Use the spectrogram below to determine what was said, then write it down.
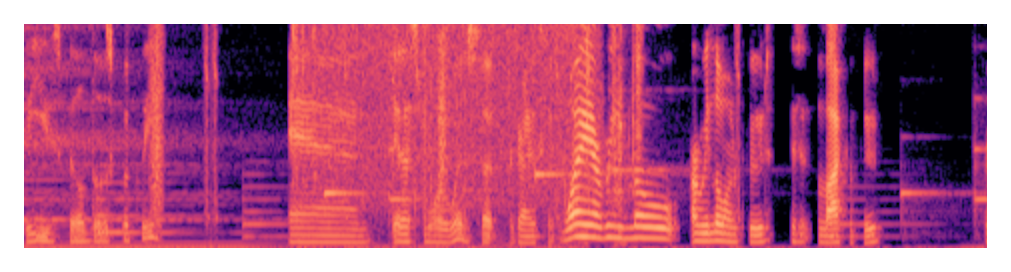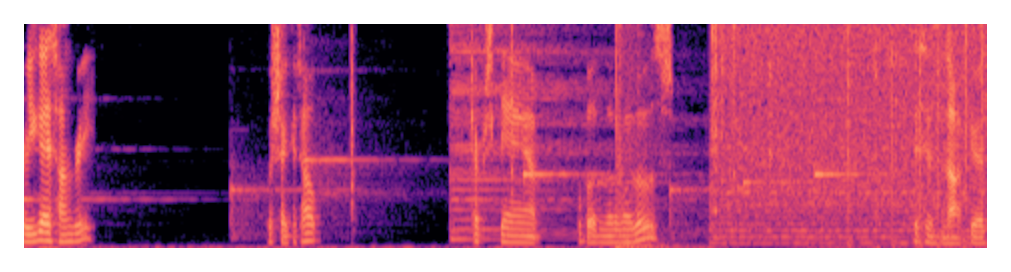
Please build those quickly, and get us more wood so that the guys can. Why are we low? Are we low on food? Is it the lack of food? Are you guys hungry? Wish I could help. Shepherd's Camp. We'll build another one of those. This is not good.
